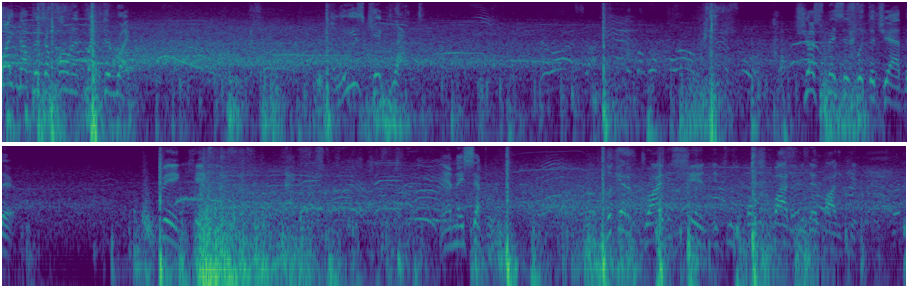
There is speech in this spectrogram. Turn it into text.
lighten up his opponent left and right. Lee's kick blocked. Relaxa. Fica com a mão pro alto. Isso. Just misses with the jab there. Big kick. And they separate. At him drive his shin into his opponent's body with that body kick. Stay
